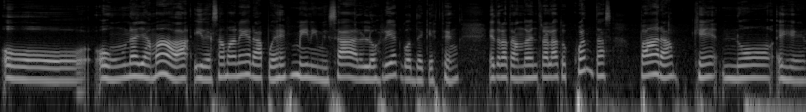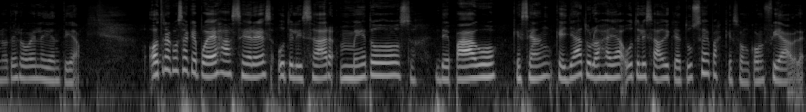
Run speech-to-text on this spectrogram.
o, una llamada y de esa manera puedes minimizar los riesgos de que estén eh, tratando de entrar a tus cuentas para que no, eh, no te roben la identidad. Otra cosa que puedes hacer es utilizar métodos de pago que sean que ya tú los hayas utilizado y que tú sepas que son confiables.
